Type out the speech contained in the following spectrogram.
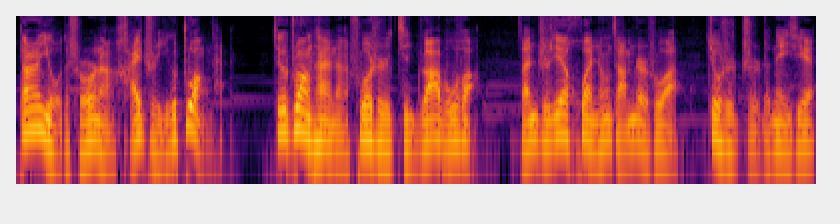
当然有的时候呢还指一个状态，这个状态呢说是紧抓不放，咱直接换成咱们这儿说啊，就是指的那些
